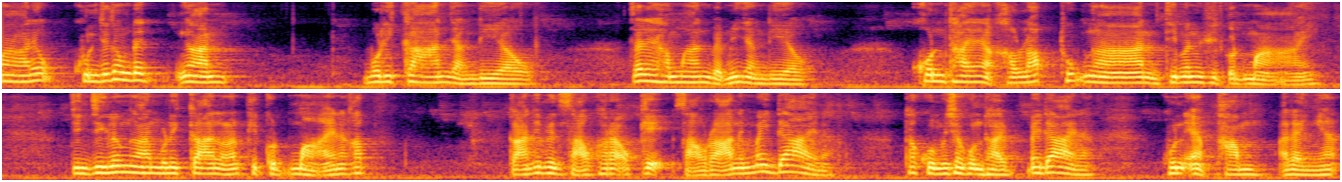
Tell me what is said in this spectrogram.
มาแล้วคุณจะต้องได้งานบริการอย่างเดียว จะได้ทำงานแบบนี้อย่างเดียว คนไทยอะเขารับทุกงานที่มันผิดกฎหมาย จริง ๆ แล้วงานบริการเหล่านั้นผิดกฎหมายนะครับ การที่เป็นสาวคาราโอเกะสาวร้านนี่ไม่ได้นะ ถ้าคุณไม่ใช่คนไทยไม่ได้นะ คุณแอบทำอะไรเงี้ย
